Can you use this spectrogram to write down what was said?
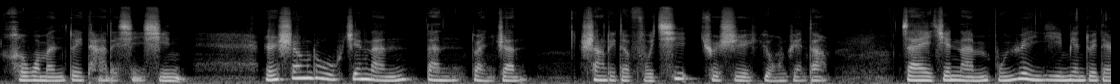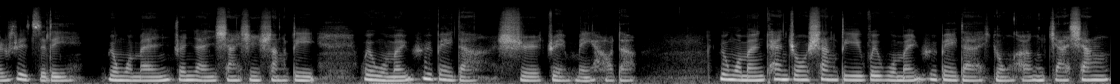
和我们对他的信心。人生路艰难但短暂，上帝的福气却是永远的。在艰难不愿意面对的日子里，愿我们仍然相信上帝为我们预备的是最美好的。愿我们看重上帝为我们预备的永恒家乡，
